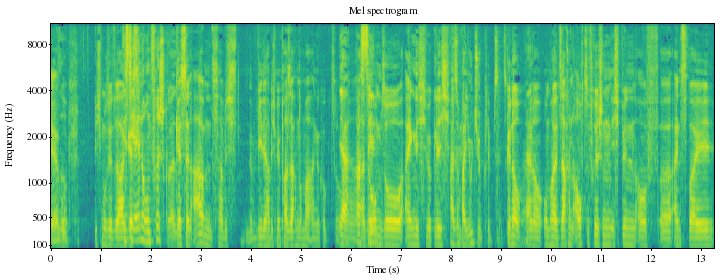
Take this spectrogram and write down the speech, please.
Ja, So. gut. Ich muss jetzt sagen, Ist die gest- Erinnerung frisch quasi? gestern Abend habe ich wieder habe ich mir ein paar Sachen nochmal angeguckt. So, Ja, paar also Szenen. um so eigentlich wirklich Also ein paar YouTube-Clips jetzt. Genau, genau, um halt Sachen aufzufrischen. Ich bin auf äh, ein, zwei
